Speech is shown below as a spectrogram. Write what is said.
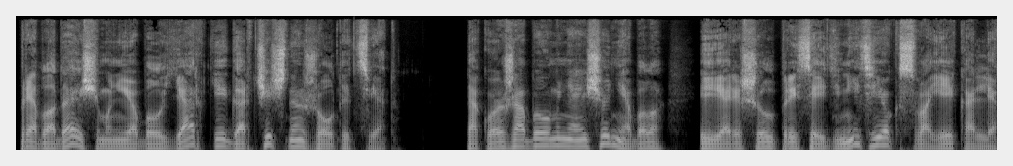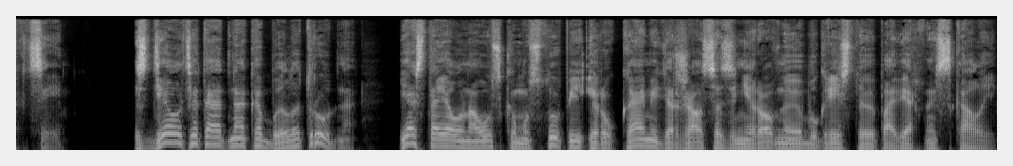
Преобладающим у нее был яркий горчично-желтый цвет. Такой жабы у меня еще не было, и я решил присоединить ее к своей коллекции. Сделать это, однако, было трудно. Я стоял на узком уступе и руками держался за неровную бугристую поверхность скалы.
